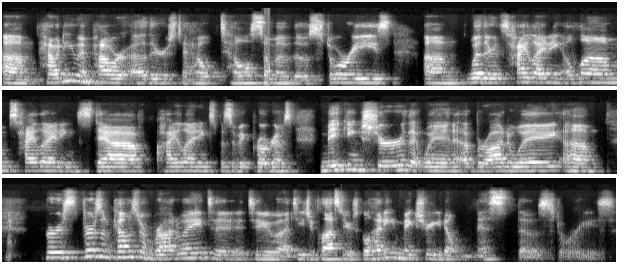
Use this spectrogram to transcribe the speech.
um, how do you empower others to help tell some of those stories, um, whether it's highlighting alums, highlighting staff, highlighting specific programs, making sure that when a Broadway um, pers- person comes from Broadway to, to uh, teach a class at your school, how do you make sure you don't miss those stories?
